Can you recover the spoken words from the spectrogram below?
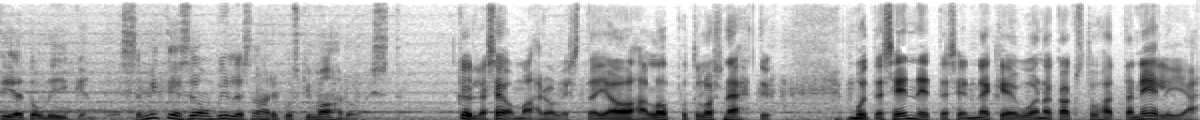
tietoliikenteessä. Miten se on Ville Saarikoski mahdollista? Kyllä se on mahdollista ja onhan lopputulos nähty. Mutta sen, että sen näkee vuonna 2004,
